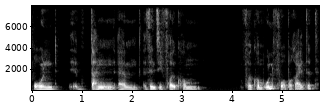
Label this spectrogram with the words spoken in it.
Und äh, dann ähm, sind sie vollkommen, vollkommen unvorbereitet,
